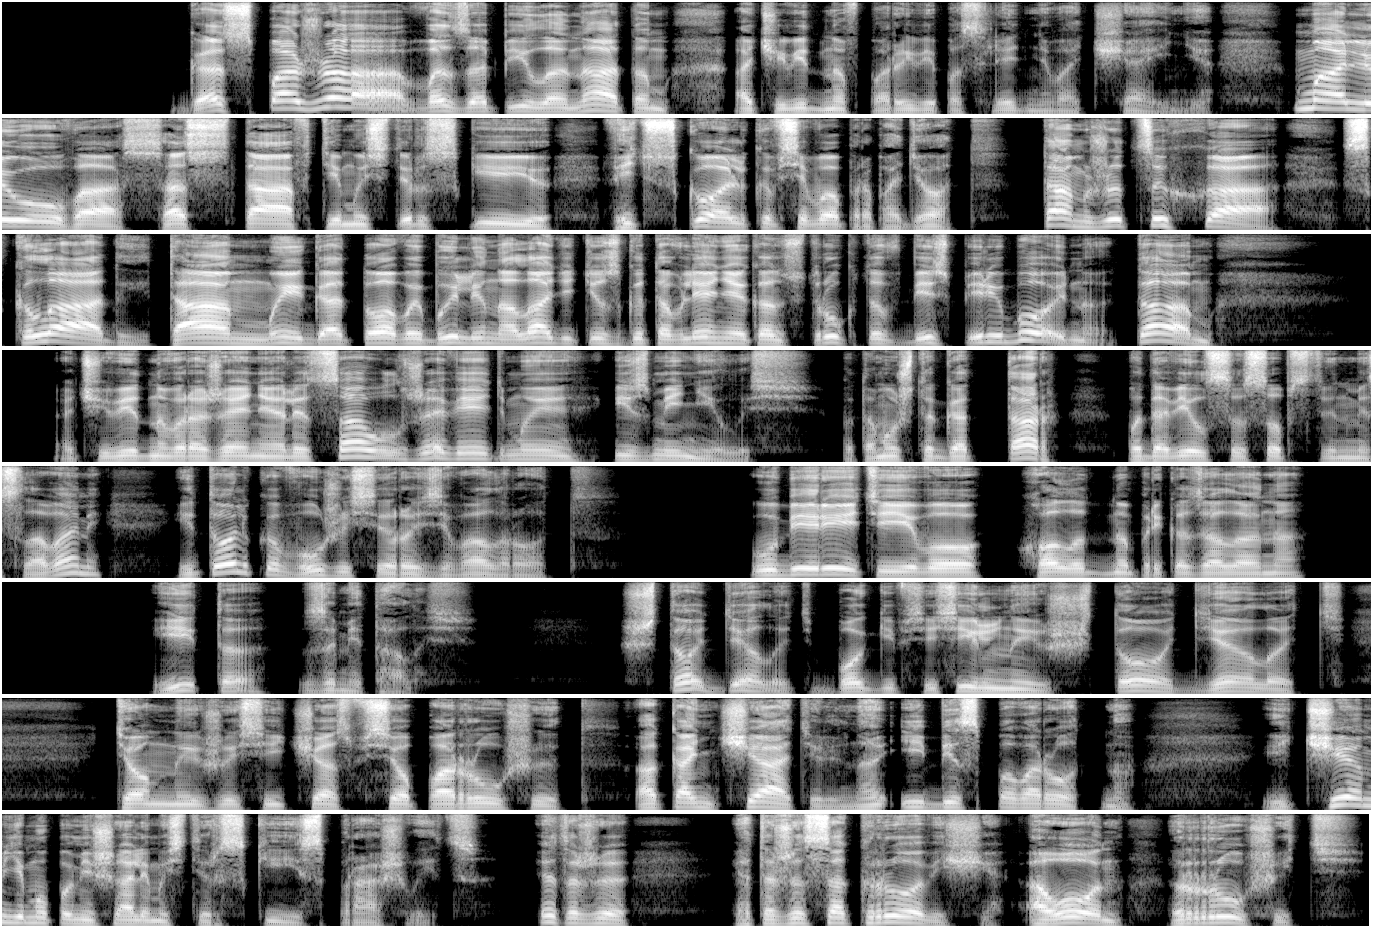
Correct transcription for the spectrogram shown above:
«Госпожа!» — возопила Натом, очевидно, в порыве последнего отчаяния. «Молю вас, оставьте мастерские, ведь сколько всего пропадет!» Там же цеха, склады. Там мы готовы были наладить изготовление конструктов бесперебойно. Там...» Очевидно, выражение лица у лжеведьмы изменилось, потому что Гаттар подавился собственными словами и только в ужасе разевал рот. «Уберите его!» — холодно приказала она. Ита заметалась. «Что делать, боги всесильные, что делать?» Темный же сейчас все порушит, окончательно и бесповоротно. И чем ему помешали мастерские, спрашивается. Это же... это же сокровище, а он рушить.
